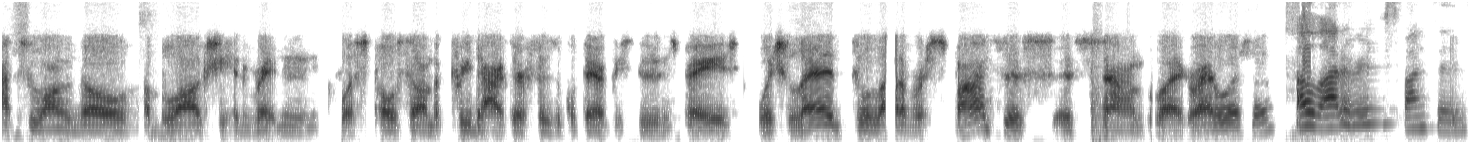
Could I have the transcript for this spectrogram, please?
Not too long ago, a blog she had written was posted on the pre-doctor physical therapy students page, which led to a lot of responses, it sounds like, right, Alyssa? A lot of responses.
